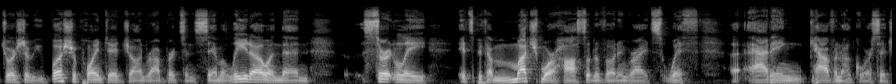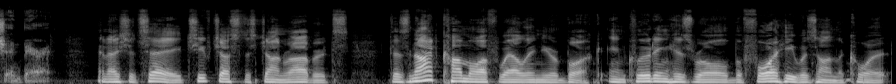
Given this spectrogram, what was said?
George W. Bush appointed, John Roberts and Sam Alito, and then certainly it's become much more hostile to voting rights with uh, adding Kavanaugh, Gorsuch, and Barrett. And I should say, Chief Justice John Roberts does not come off well in your book, including his role before he was on the court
